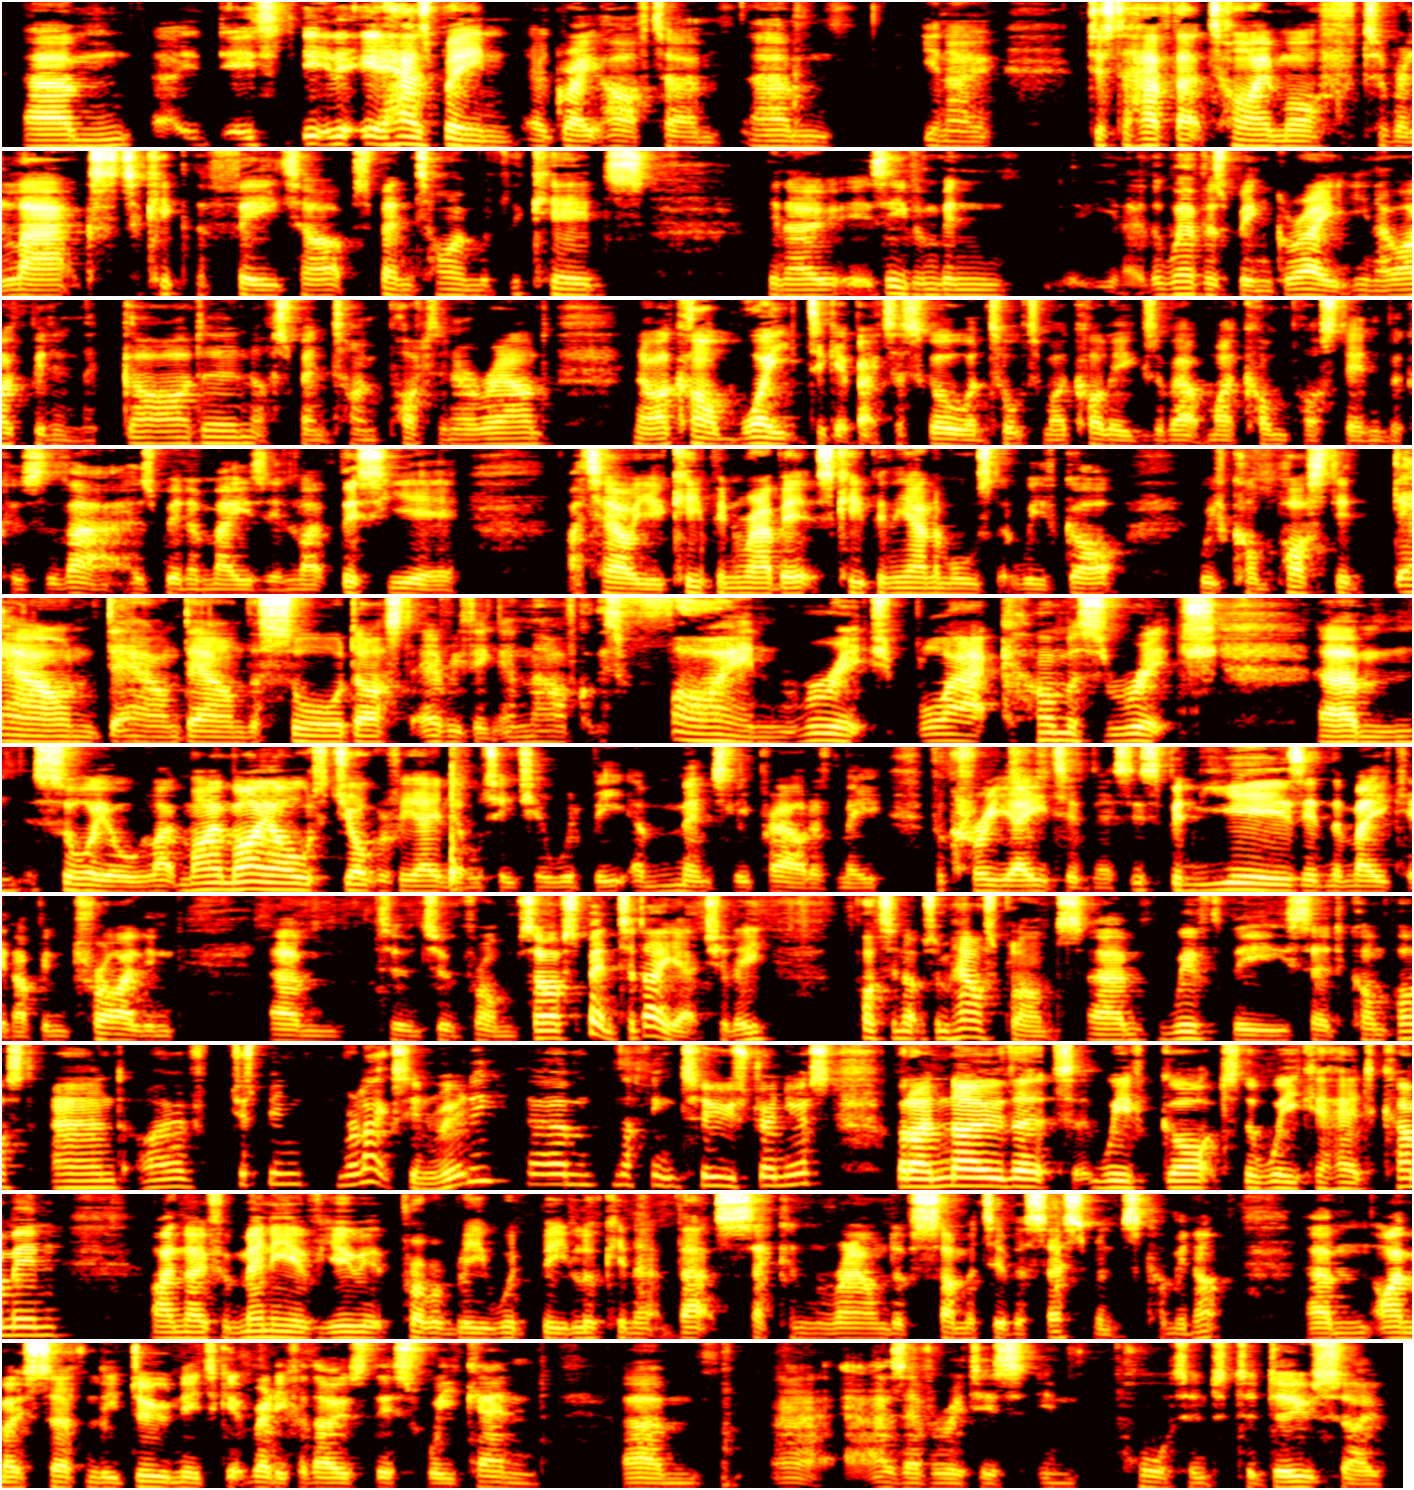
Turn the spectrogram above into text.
Um, it, it's it, it, has been a great half term. Um, you know, just to have that time off to relax, to kick the feet up, spend time with the kids. You know, it's even been you know the weather's been great. You know, I've been in the garden. I've spent time potting around. Know, I can't wait to get back to school and talk to my colleagues about my composting because that has been amazing. Like this year, I tell you, keeping rabbits, keeping the animals that we've got. We've composted down, down, down the sawdust, everything, and now I've got this fine, rich, black, humus rich um, soil. Like my my old geography A level teacher would be immensely proud of me for creating this. It's been years in the making. I've been trialing um, to to and from. So I've spent today actually potting up some houseplants um, with the said compost, and I've just been relaxing. Really, um, nothing too strenuous, but I know that we've got the week ahead coming. I know for many of you, it probably would be looking at that second round of summative assessments coming up um, I most certainly do need to get ready for those this weekend, um, uh, as ever it is important to do so.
